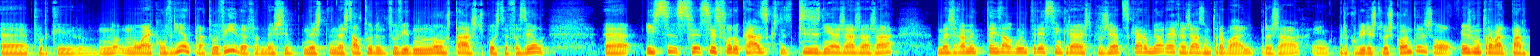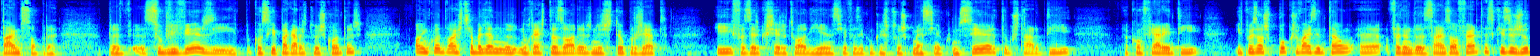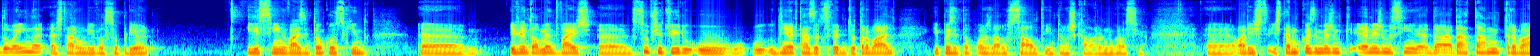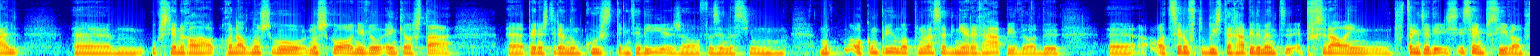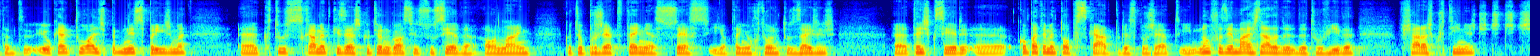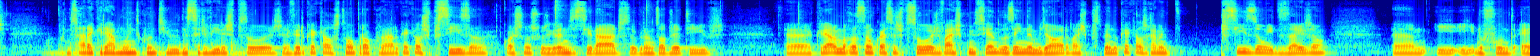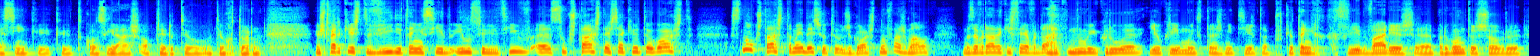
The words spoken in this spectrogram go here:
Uh, porque não é conveniente para a tua vida, neste, neste, nesta altura da tua vida não estás disposto a fazê-lo. Uh, e se, se, se, for o caso, que precisas de dinheiro já, já, já, mas realmente tens algum interesse em criar este projeto, se calhar o melhor é arranjares um trabalho para já, em, para cobrir as tuas contas, ou mesmo um trabalho part-time só para, para sobreviveres e conseguir pagar as tuas contas, ou enquanto vais trabalhando no, no resto das horas neste teu projeto e fazer crescer a tua audiência, fazer com que as pessoas comecem a conhecer-te, gostar de ti, a confiar em ti e depois aos poucos vais então uh, fazendo as ofertas que as ajudam ainda a estar a um nível superior e assim vais então conseguindo uh, eventualmente vais uh, substituir o, o, o, dinheiro que estás a receber no teu trabalho e depois então podes dar o salto e então escalar o negócio. Ora, isto, isto, é uma coisa mesmo que é mesmo assim, dá, dá, dá muito trabalho. o Cristiano Ronaldo não chegou, não chegou ao nível em que ele está apenas tirando um curso de 30 dias ou fazendo assim um, uma, ou cumprindo uma promessa de dinheiro rápido ou de uh, ou de ser um futebolista rapidamente profissional em 30 dias, isso é impossível. Portanto, eu quero que tu olhes nesse prisma, uh, que tu, se realmente quiseres que o teu negócio suceda online, que o teu projeto tenha sucesso e obtenha o retorno que tu desejas, uh, tens que ser completamente obcecado por esse projeto e não fazer mais nada da, da tua vida, fechar as cortinas, tch, tch, tch, começar a criar muito conteúdo, a servir as pessoas, a ver o que é que elas estão a procurar, o que é que elas precisam, quais são as suas grandes necessidades, os seus grandes objetivos uh, criar uma relação com essas pessoas, vais conhecendo-as ainda melhor, vais percebendo o que é que elas realmente precisam e desejam. Um, e, e, no fundo é assim que, que tu conseguirás obter o teu, o teu retorno. Eu espero que este vídeo tenha sido elucidativo. Uh, se gostaste, deixa aqui o teu gosto. Se não gostaste, também deixa o teu desgosto, não faz mal, mas a verdade é que isto é a verdade nua e crua e eu queria muito transmitir-te, porque eu tenho recebido várias uh, perguntas sobre uh,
